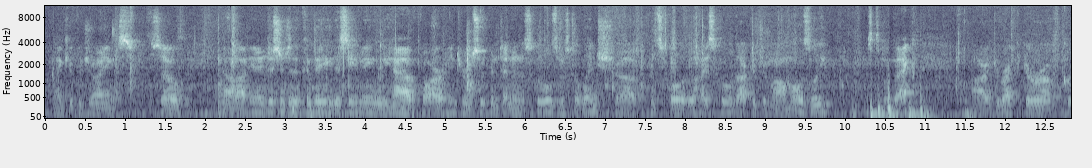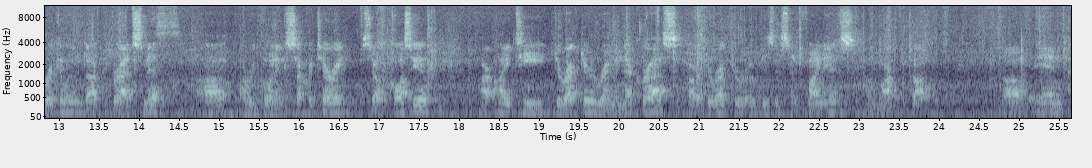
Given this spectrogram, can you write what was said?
Thank you for joining us. So, uh, in addition to the committee this evening, we have our interim superintendent of schools, Mr. Lynch, uh, principal of the high school, Dr. Jamal Mosley, Mr. Levesque, our director of curriculum, Dr. Brad Smith, uh, our recording secretary, Sarah Corsia, our IT director, Raymond Necras, our director of business and finance, uh, Mark Vitale. Um, And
